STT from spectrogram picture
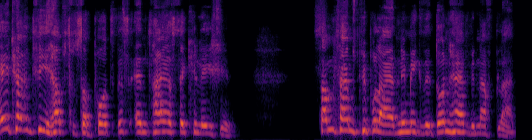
HRT helps to support this entire circulation. Sometimes people are anemic, they don't have enough blood.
